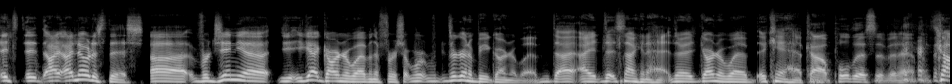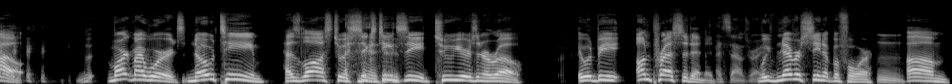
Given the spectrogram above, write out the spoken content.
it's it, I, I noticed this. Uh, Virginia, you, you got Gardner Webb in the first. We're, they're going to beat Gardner Webb. I, I, it's not going to happen. Gardner Webb, it can't happen. Kyle, pull this if it happens. Kyle, mark my words. No team has lost to a 16 seed two years in a row. It would be unprecedented. That sounds right. We've never seen it before. Mm. Um,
